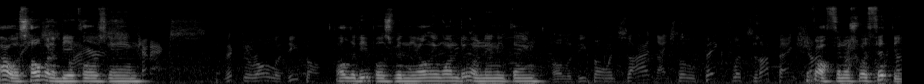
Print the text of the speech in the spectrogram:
I was hoping to be a close game. Oladipo's been the only one doing anything. He got finished with 50.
